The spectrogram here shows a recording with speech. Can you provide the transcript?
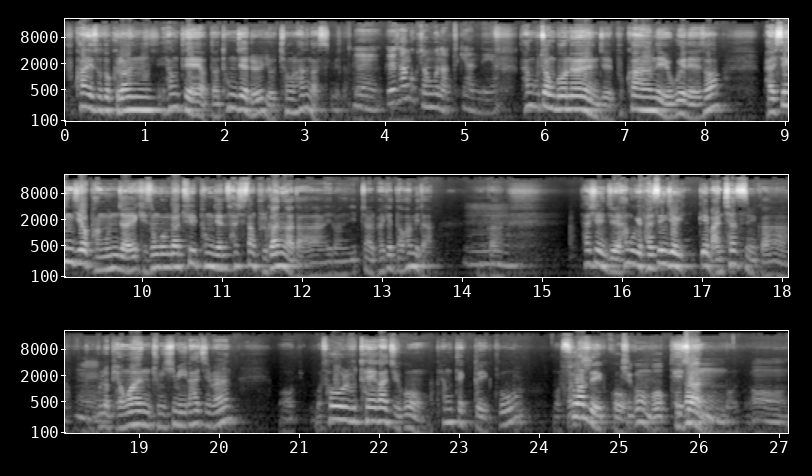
북한에서도 그런 형태의 어떤 통제를 요청을 하는 것 같습니다. 네. 그래서 한국 정부는 어떻게 한대요? 한국 정부는 이제 북한의 요구에 대해서 발생 지역 방문자의 개성공단 출입 통제는 사실상 불가능하다 이런 입장을 밝혔다고 합니다. 음. 그러니까 사실 이제 한국에 발생 지역이 꽤 많지 않습니까? 네. 물론 병원 중심이긴 하지만 뭐, 뭐 서울부터 해가지고 평택도 있고 뭐 수원도 있고 지금 뭐 대전, 뭐, 어,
